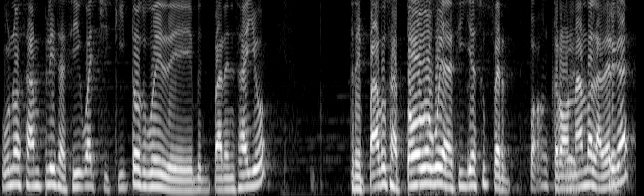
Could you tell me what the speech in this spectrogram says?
Unos amplis así igual chiquitos, güey, de para ensayo. Trepados a todo, güey, así ya súper punk, tronando a la verga.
